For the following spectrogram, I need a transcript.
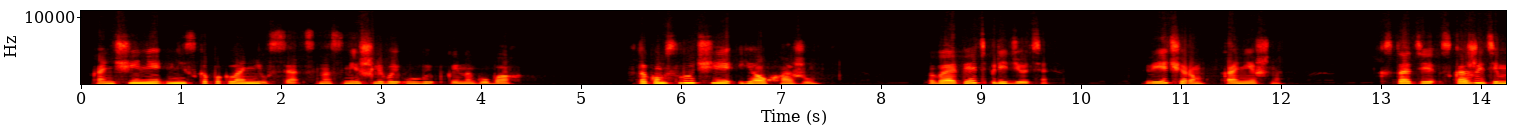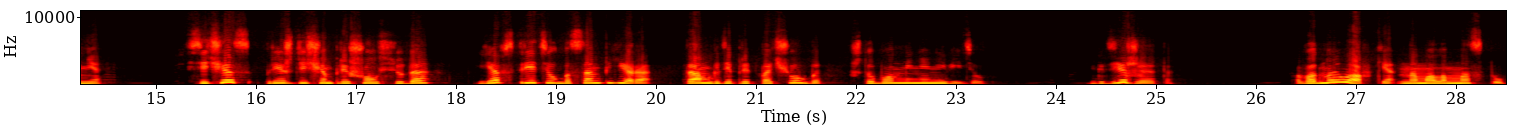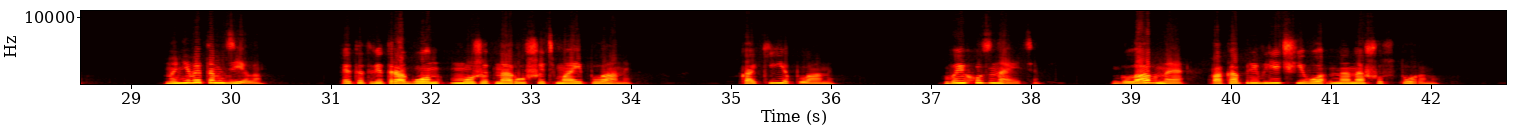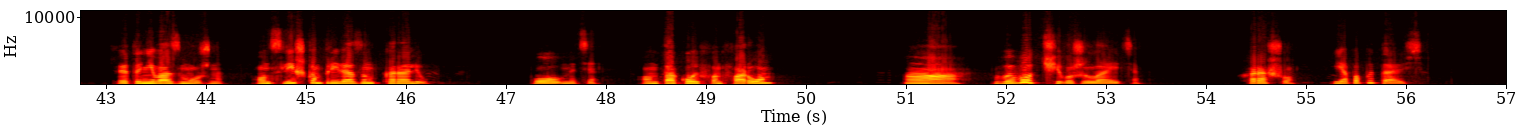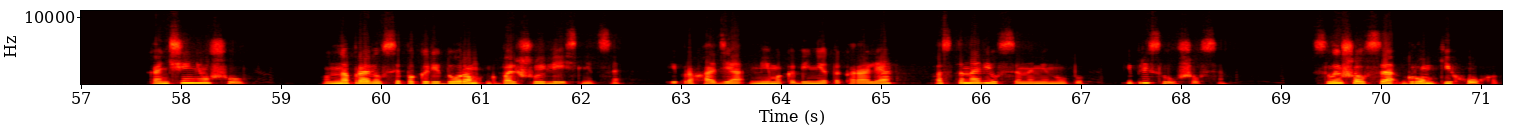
Кончини низко поклонился с насмешливой улыбкой на губах. «В таком случае я ухожу. Вы опять придете?» «Вечером, конечно. Кстати, скажите мне, сейчас, прежде чем пришел сюда, я встретил бы Сан-Пьера там, где предпочел бы, чтобы он меня не видел. Где же это?» «В одной лавке на Малом мосту». Но не в этом дело. Этот ветрогон может нарушить мои планы. Какие планы? Вы их узнаете. Главное, пока привлечь его на нашу сторону. Это невозможно. Он слишком привязан к королю. Полноте. Он такой фанфарон. А, вы вот чего желаете. Хорошо, я попытаюсь. Кончини ушел. Он направился по коридорам к большой лестнице и, проходя мимо кабинета короля, остановился на минуту и прислушался. Слышался громкий хохот.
